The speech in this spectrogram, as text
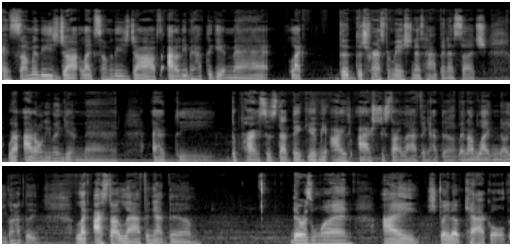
And some of these job like some of these jobs, I don't even have to get mad. Like the the transformation has happened as such where I don't even get mad at the the prices that they give me, I, I actually start laughing at them. And I'm like, no, you're gonna have to, like, I start laughing at them. There was one I straight up cackled,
